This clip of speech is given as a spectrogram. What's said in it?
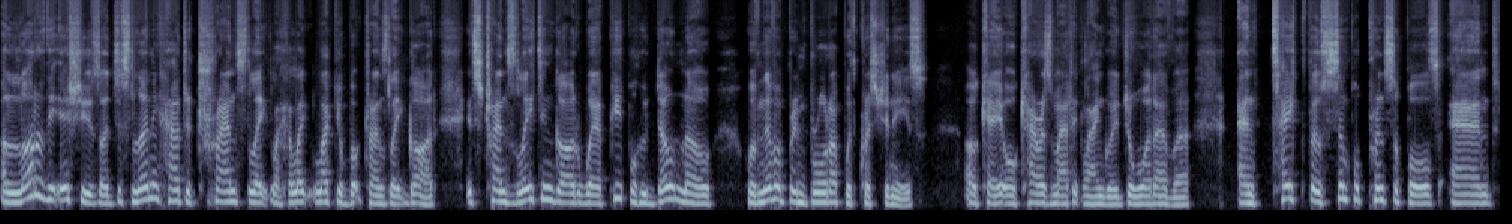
a lot of the issues are just learning how to translate, like like like your book, translate God. It's translating God where people who don't know, who have never been brought up with Christianese, okay, or charismatic language or whatever, and take those simple principles and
